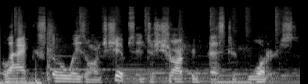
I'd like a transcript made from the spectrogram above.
black stowaways on ships into shark infested waters.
